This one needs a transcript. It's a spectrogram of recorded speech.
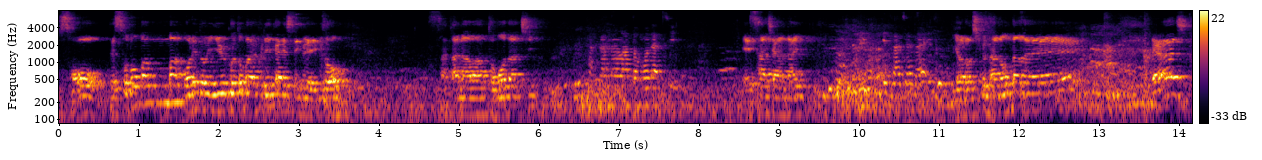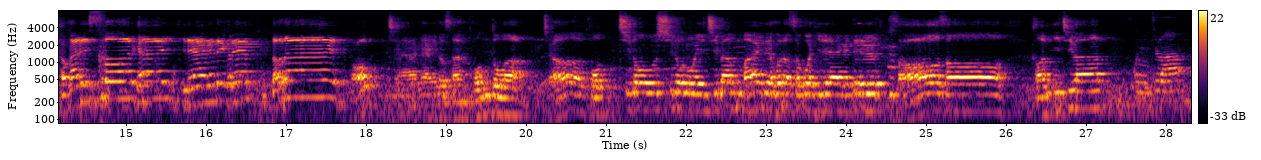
そう。でそのまんま俺の言う言葉繰り返してくれいくぞ。魚は友達。魚は友達。餌じゃない。餌じゃない。よろしく頼んだぜ。よし他に質問あるかい。ひれ上げてくれ。どうだい。おじゃあガイドさん今度はじゃあこっちの後ろの一番前でほらそこひれ上げてる。そうそう。こんにちはこんにちは。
